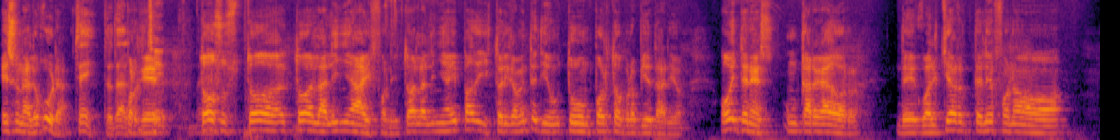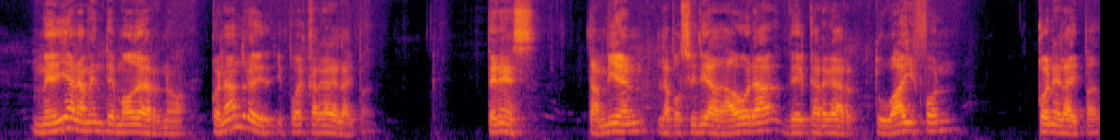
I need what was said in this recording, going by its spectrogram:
es una locura. Sí, total. Porque Sí. todos sus- todo- toda la línea iPhone y toda la línea iPad históricamente tiene- tuvo un puerto propietario. Hoy tenés un cargador de cualquier teléfono medianamente moderno con Android y podés cargar el iPad. Tenés también la posibilidad ahora de cargar tu iPhone con el iPad.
